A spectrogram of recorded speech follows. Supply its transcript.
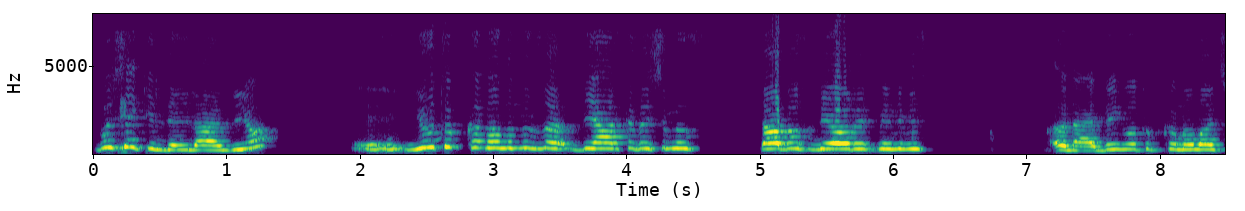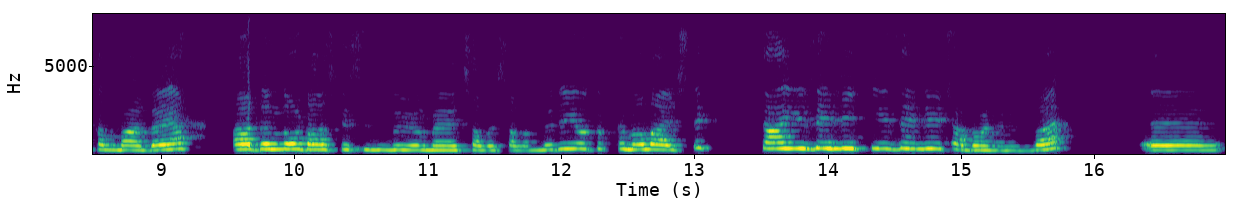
Bu şekilde ilerliyor. Ee, YouTube kanalımızda bir arkadaşımız, daha doğrusu bir öğretmenimiz önerdi. YouTube kanalı açalım Arda'ya. Arda'nın oradan sesini duyurmaya çalışalım dedi. YouTube kanalı açtık. Şu an 152-153 abonemiz var. Ee,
